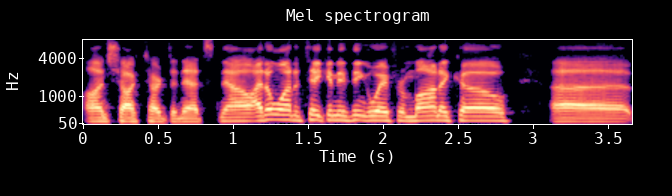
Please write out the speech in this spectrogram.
on Shakhtar Donetsk. Now, I don't want to take anything away from Monaco. Uh,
